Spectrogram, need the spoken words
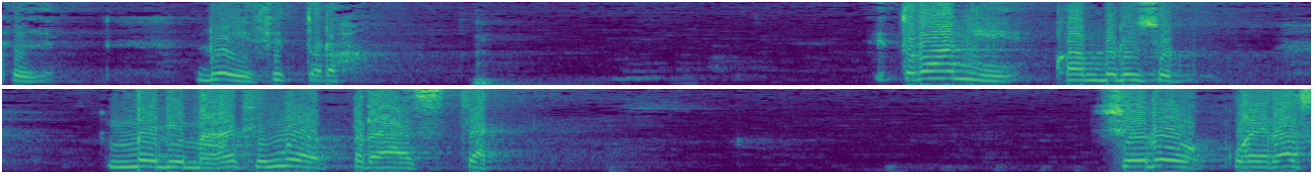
เกิด ด้วยฟิตรอฟิตรอนี่ความบริสุทธิ์ ไม่ได้หมายถึงว่าปราศจากเชื้อโรคไวรัส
